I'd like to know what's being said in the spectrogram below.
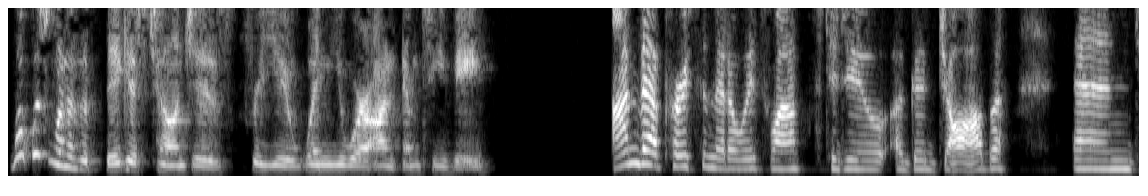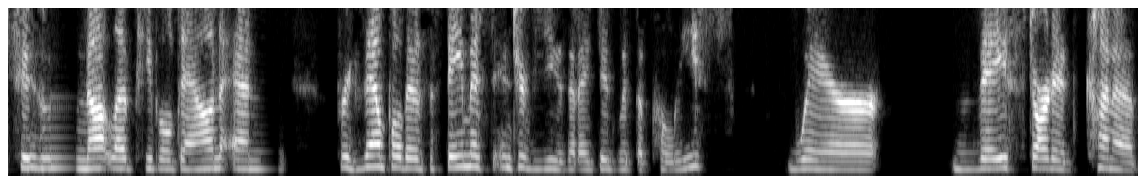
What was one of the biggest challenges for you when you were on MTV? I'm that person that always wants to do a good job and to not let people down. And for example, there's a famous interview that I did with the police where they started kind of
